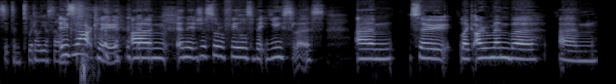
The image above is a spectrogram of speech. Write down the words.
Sit and twiddle yourself. Exactly. um, and it just sort of feels a bit useless. Um, so, like, I remember um,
